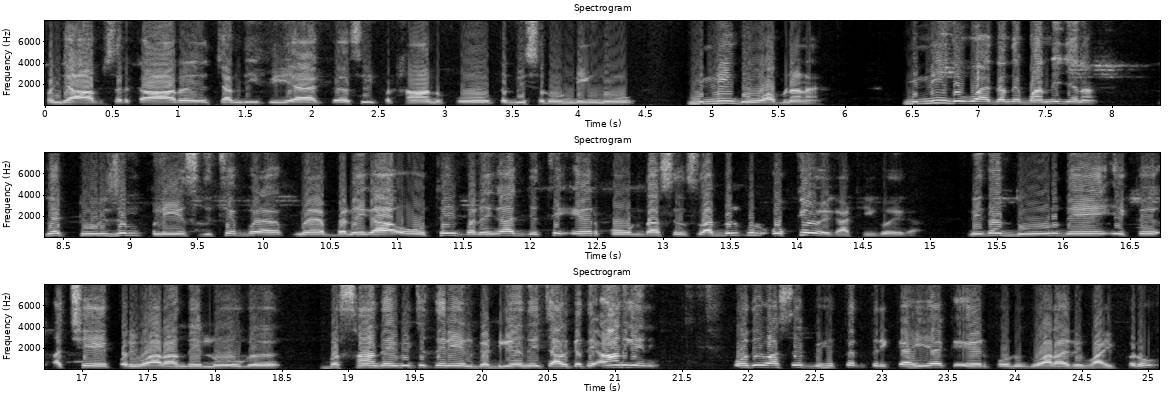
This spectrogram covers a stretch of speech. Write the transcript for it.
ਪੰਜਾਬ ਸਰਕਾਰ ਚਾਹੁੰਦੀ ਪਈ ਹੈ ਕਿ ਅਸੀਂ ਪਠਾਨਕੋਟ ਦੀ ਸਰਾਊਂਡਿੰਗ ਨੂੰ ਮਿੰਨੀ ਗੋਆ ਬਣਾਉਣਾ ਮਿੰਨੀ ਗੋਆ ਇਦਾਂ ਦੇ ਬਣ ਨਹੀਂ ਜਾਣਾ। ਜੇ ਟੂਰਿਜ਼ਮ ਪਲੇਸ ਜਿੱਥੇ ਬਣੇਗਾ, ਉਹ ਉੱਥੇ ਹੀ ਬਣੇਗਾ, ਜਿੱਥੇ 에ਅਰਪੋਰਟ ਦਾ ਸਿਲਸਿਲਾ ਬਿਲਕੁਲ ਓਕੇ ਹੋਏਗਾ, ਠੀਕ ਹੋਏਗਾ। ਨਹੀਂ ਤਾਂ ਦੂਰ ਦੇ ਇੱਕ ਅੱਛੇ ਪਰਿਵਾਰਾਂ ਦੇ ਲੋਕ ਬੱਸਾਂ ਦੇ ਵਿੱਚ ਤੇ ਰੇਲ ਗੱਡੀਆਂ ਦੇ ਚੱਲ ਕੇ ਤੇ ਆਣਗੇ ਨਹੀਂ। ਉਹਦੇ ਵਾਸਤੇ ਬਿਹਤਰ ਤਰੀਕਾ ਹੀ ਹੈ ਕਿ 에ਅਰਪੋਰਟ ਨੂੰ ਦੁਬਾਰਾ ਰਿਵਾਈਵ ਕਰੋ।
